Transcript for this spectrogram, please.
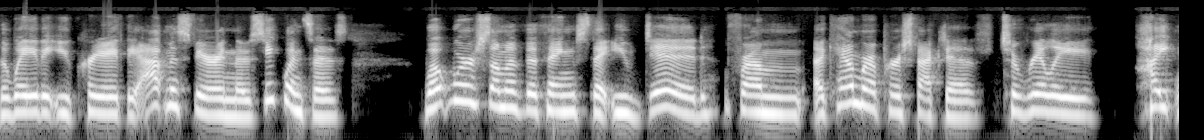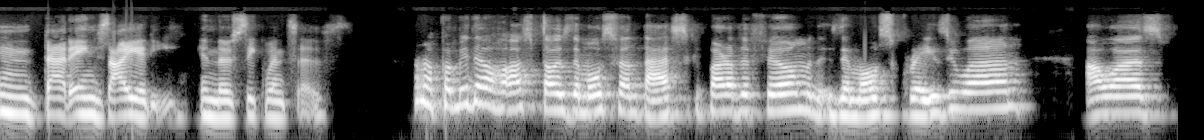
the way that you create the atmosphere in those sequences. What were some of the things that you did from a camera perspective to really heighten that anxiety in those sequences? Know, for me, the hospital is the most fantastic part of the film. It's the most crazy one. I was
